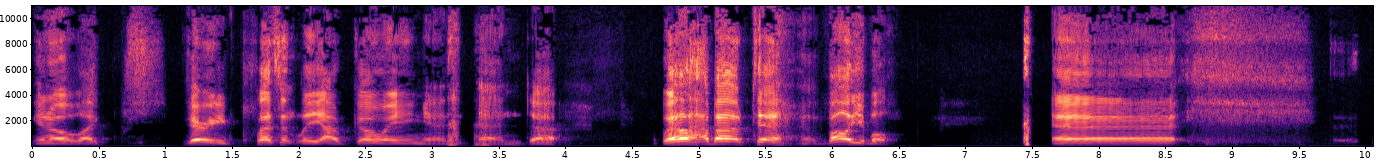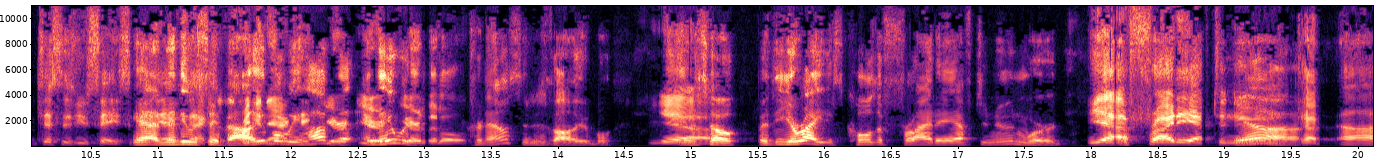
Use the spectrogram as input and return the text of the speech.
you know, like very pleasantly outgoing and and. Uh, well, how about uh, voluble? Uh, just as you say. Scott, yeah, and then they would say valuable. We have that, and they would little... pronounce it as valuable. You know, Yeah. so, but you're right. It's called a Friday afternoon word. yeah, Friday afternoon. Yeah. Uh,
